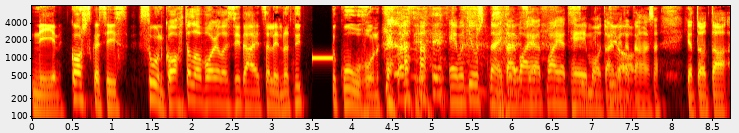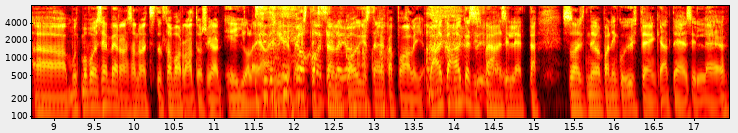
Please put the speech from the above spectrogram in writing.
niin koska siis sun kohtalo voi olla sitä, että sä lennät nyt kuuhun. Ei, mutta just näin, tai vaihdat, vaihdat heimoa tai joo. mitä tahansa. Ja tota, äh, mutta mä voin sen verran sanoa, että sitä tavaraa tosiaan ei ole ihan Sitä- hirveästi. Se on sitä niinku oikeastaan aika paljon. Aika, aika siis vähän silleen, että sä saisit ne jopa niinku yhteen käteen silleen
